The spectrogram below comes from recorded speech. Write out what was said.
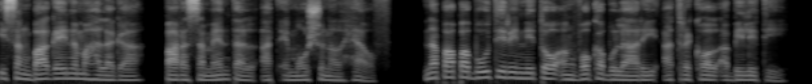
isang bagay na mahalaga para sa mental at emotional health. Napapabuti rin nito ang vocabulary at recall ability,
